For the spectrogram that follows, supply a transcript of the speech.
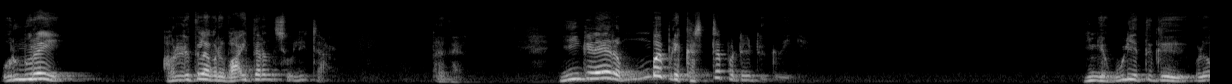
ஒரு முறை அவரிடத்தில் அவர் வாய் திறந்து சொல்லிட்டார். பிரதர் நீங்களே ரொம்ப இப்படி கஷ்டப்பட்டுக்கிட்டு இருக்கிறீங்க. நீங்கள் ஊழியத்துக்கு இவ்வளோ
